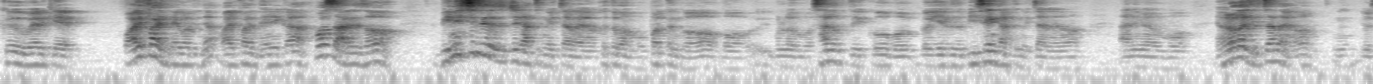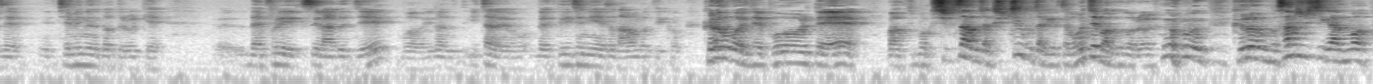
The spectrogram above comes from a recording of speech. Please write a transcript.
그 왜 이렇게 와이파이 되거든요? 와이파이 되니까 버스 안에서 미니 시리즈 같은 거 있잖아요. 그동안 못 봤던 거, 뭐, 물론 뭐 사극도 있고, 뭐, 뭐 예를 들어 미생 같은 거 있잖아요. 아니면 뭐, 여러 가지 있잖아요. 응? 요새 재밌는 것들 이렇게 어, 넷플릭스라든지 뭐 이런 있잖아요. 뭐 네, 디즈니에서 나온 것도 있고 그런 거 이제 볼 때 막 뭐 14부작, 17부작 이랬잖아. 언제 봐 그거를? 그러면 그런 뭐 30시간 뭐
